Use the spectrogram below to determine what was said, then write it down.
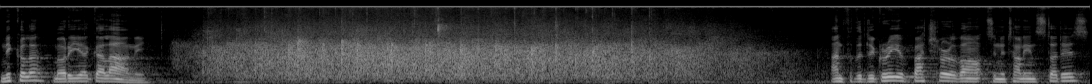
Nicola Maria Galani. And for the degree of Bachelor of Arts in Italian Studies,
